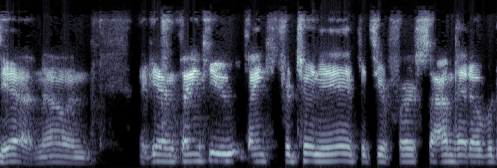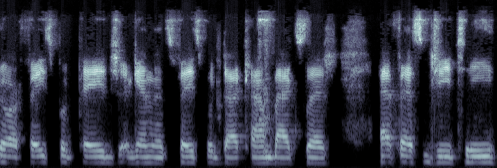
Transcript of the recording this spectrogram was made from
Yeah, no, and Again, thank you. Thank you for tuning in. If it's your first time, head over to our Facebook page. Again, that's facebook.com backslash FSGT.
